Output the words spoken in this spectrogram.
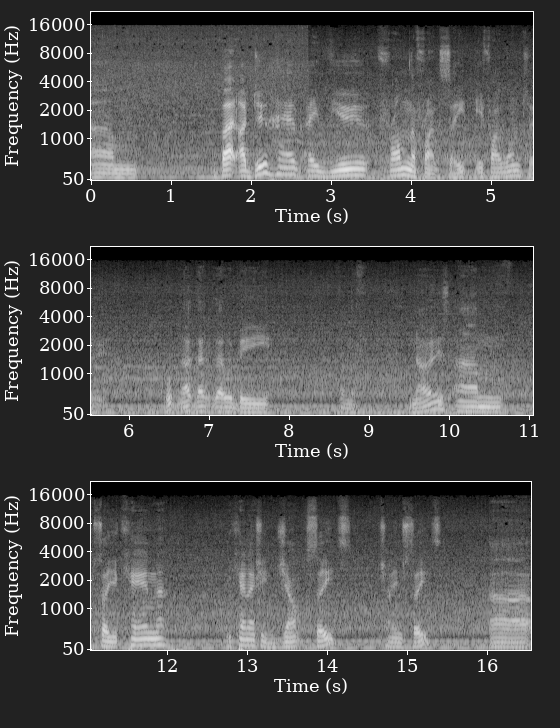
Um, but I do have a view from the front seat if I want to. Oh, no, that, that would be from the nose. Um, so you can you can actually jump seats, change seats. Uh,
